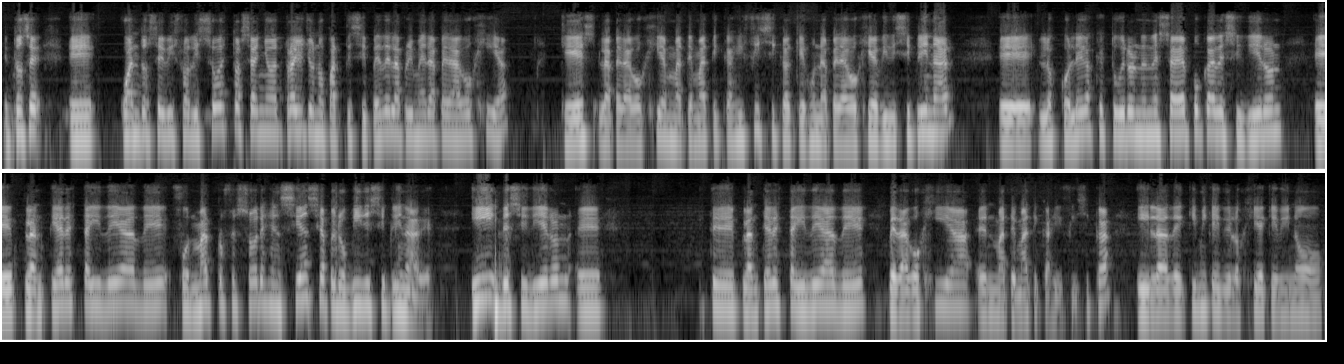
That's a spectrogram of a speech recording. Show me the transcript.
Entonces, eh, cuando se visualizó esto hace años atrás, yo no participé de la primera pedagogía, que es la pedagogía en matemáticas y física, que es una pedagogía bidisciplinar. Eh, los colegas que estuvieron en esa época decidieron eh, plantear esta idea de formar profesores en ciencia, pero bidisciplinares, y decidieron eh, este, plantear esta idea de pedagogía en matemáticas y física, y la de química y biología que vino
